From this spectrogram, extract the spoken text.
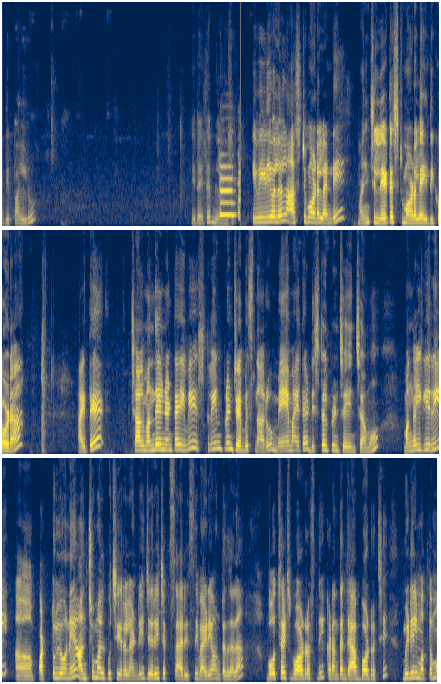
ఇది పళ్ళు. ఇదైతే బ్లౌజ్. ఈ వీడియోలో లాస్ట్ మోడల్ అండి. మంచి లేటెస్ట్ మోడలే ఇది కూడా. అయితే చాలా మంది ఏంటంటే ఇవి స్క్రీన్ ప్రింట్ చేపిస్తున్నారు. మేమైతే డిజిటల్ ప్రింట్ చేయించాము. మంగళగిరి పట్టులోనే అంచుమల్పు చీరలండి. జెరీ చెక్ శారీస్. ఇవి ఐడియా ఉంటుంది కదా. బోత్ సైడ్స్ బార్డర్ వస్తుంది. ఇక్కడంతా గ్యాప్ బార్డర్ వచ్చి మిడిల్ మొత్తము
